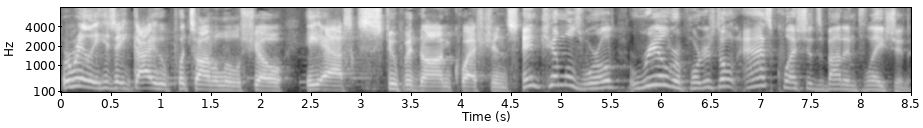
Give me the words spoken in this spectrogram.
but really, he's a guy who puts on a little show. He asks stupid non questions. In Kimmel's world, real reporters don't ask questions about inflation,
